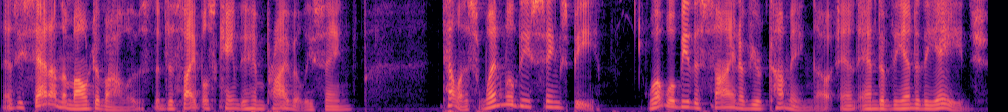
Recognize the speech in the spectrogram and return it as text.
As he sat on the Mount of Olives, the disciples came to him privately, saying, Tell us, when will these things be? What will be the sign of your coming uh, and, and of the end of the age?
